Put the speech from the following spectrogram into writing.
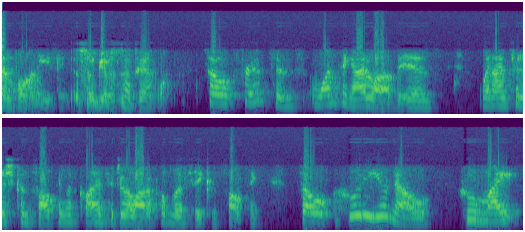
simple and easy. So give us an example. So, for instance, one thing I love is when I'm finished consulting with clients, I do a lot of publicity consulting. So, who do you know who might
